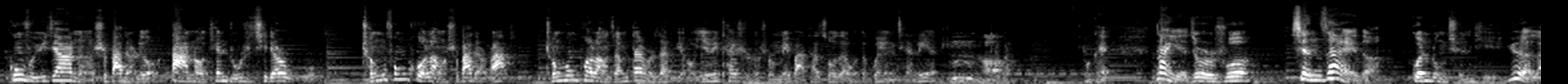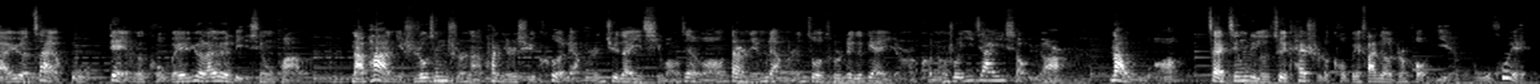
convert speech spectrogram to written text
功夫瑜伽呢是八点六，大闹天竺是七点五，乘风破浪是八点八。乘风破浪咱们待会儿再表，因为开始的时候没把它做在我的观影前列里，嗯，好，对吧？OK，那也就是说，现在的观众群体越来越在乎电影的口碑，越来越理性化了。哪怕你是周星驰，哪怕你是徐克，两个人聚在一起王建王，但是你们两个人做出这个电影，可能说一加一小于二，那我在经历了最开始的口碑发酵之后，也不会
